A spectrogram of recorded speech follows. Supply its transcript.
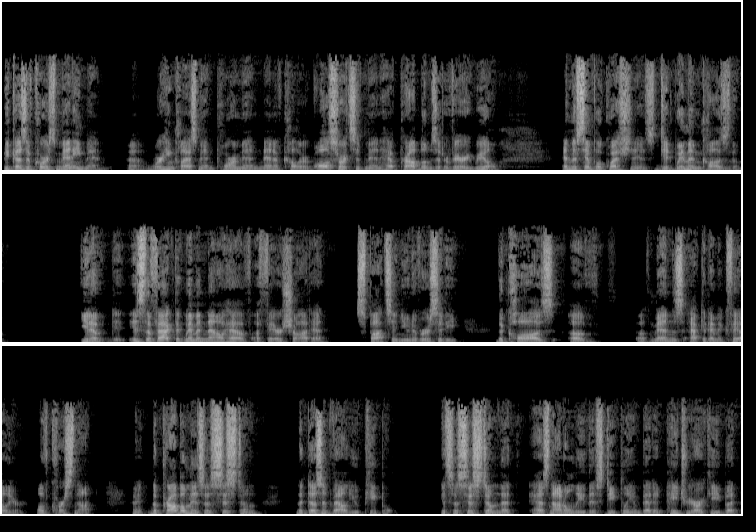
because of course many men uh, working class men poor men men of color all sorts of men have problems that are very real. And the simple question is did women cause them? You know is the fact that women now have a fair shot at spots in university the cause of of men's academic failure well of course not right? the problem is a system that doesn't value people it's a system that has not only this deeply embedded patriarchy, but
